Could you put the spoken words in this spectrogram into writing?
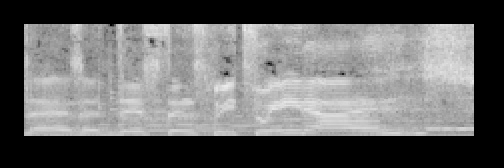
There's a distance between us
